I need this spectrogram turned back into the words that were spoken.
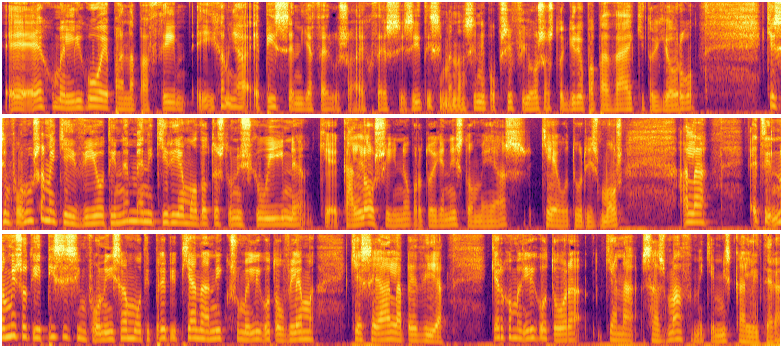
ε, έχουμε λίγο επαναπαυθεί. Είχα μια επίσης ενδιαφέρουσα εχθές συζήτηση με έναν συνυποψήφιό σας, τον κύριο Παπαδάκη, τον Γιώργο, και συμφωνούσαμε και οι δύο ότι ναι, μεν οι κύριοι αιμοδότες του νησιού είναι και καλός είναι ο πρωτογενής τομέας και ο τουρισμός, αλλά έτσι, νομίζω ότι επίσης συμφωνήσαμε ότι πρέπει πια να ανοίξουμε λίγο το βλέμμα και σε άλλα πεδία. Και έρχομαι λίγο τώρα για να σας μάθουμε κι εμείς καλύτερα,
